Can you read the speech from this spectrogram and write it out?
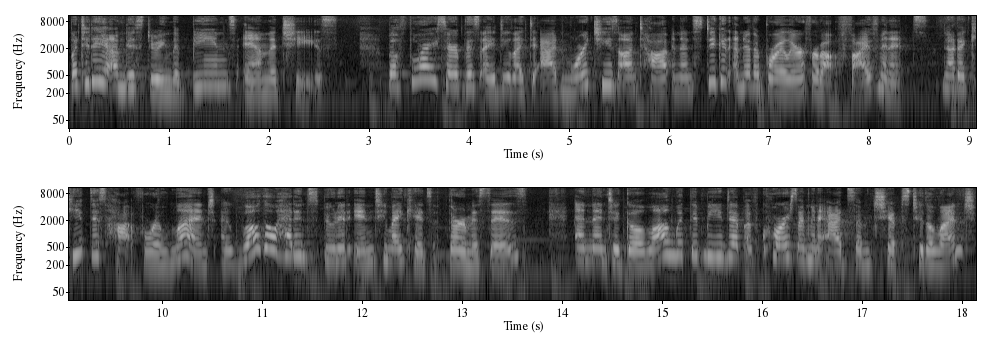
But today I'm just doing the beans and the cheese. Before I serve this, I do like to add more cheese on top and then stick it under the broiler for about five minutes. Now to keep this hot for lunch, I will go ahead and spoon it into my kids' thermoses. And then to go along with the bean dip, of course, I'm gonna add some chips to the lunch.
